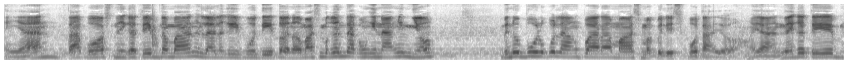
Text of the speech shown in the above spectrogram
Ayan. Tapos, negative naman, ilalagay po dito. No? Mas maganda kung inangin nyo, binubulo ko lang para mas mabilis po tayo. Ayan, negative,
